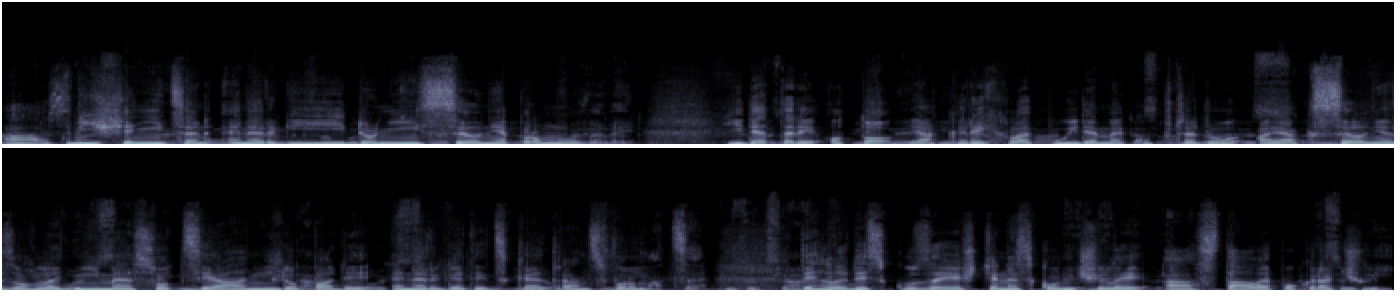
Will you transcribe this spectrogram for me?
a zvýšení cen energií, do ní silně promluvili. Jde tedy o to, jak rychle půjdeme kupředu a jak silně zohledníme sociální dopady energetické transformace. Tyhle diskuze ještě neskončily a stále pokračují.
